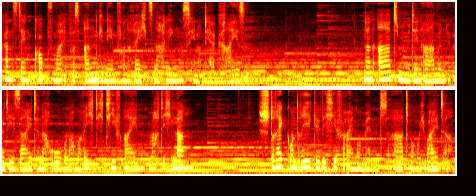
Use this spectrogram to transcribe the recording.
kannst deinen Kopf mal etwas angenehm von rechts nach links hin und her kreisen. Und dann atme mit den Armen über die Seite nach oben nochmal richtig tief ein, mach dich lang Streck und regel dich hier für einen Moment. Atme ruhig weiter.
